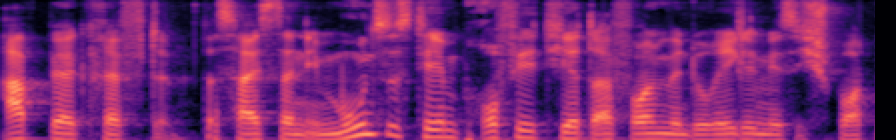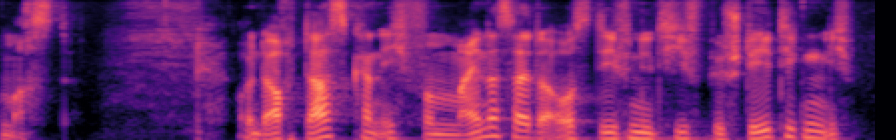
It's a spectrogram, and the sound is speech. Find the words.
Abwehrkräfte. Das heißt, dein Immunsystem profitiert davon, wenn du regelmäßig Sport machst. Und auch das kann ich von meiner Seite aus definitiv bestätigen. Ich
